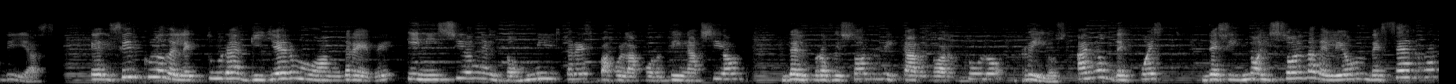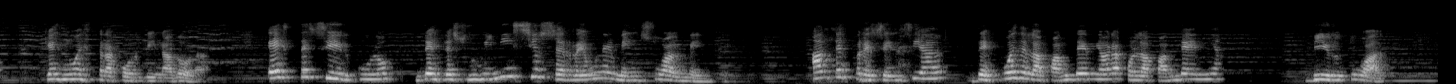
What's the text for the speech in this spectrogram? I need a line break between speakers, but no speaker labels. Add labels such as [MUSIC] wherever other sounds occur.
Días. El Círculo de Lectura Guillermo Andreve inició en el 2003 bajo la coordinación del profesor Ricardo Arturo Ríos. Años después designó Isolda de León Becerra, que es nuestra coordinadora. Este círculo desde sus inicios se reúne mensualmente. Antes presencial, después de la pandemia, ahora con la pandemia virtual.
